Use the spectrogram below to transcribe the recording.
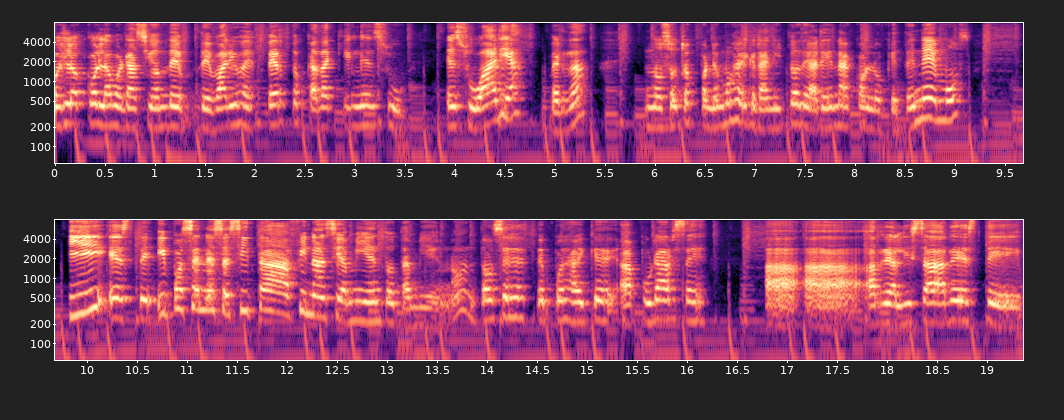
pues la colaboración de, de varios expertos, cada quien en su, en su área, ¿verdad? Nosotros ponemos el granito de arena con lo que tenemos y, este, y pues se necesita financiamiento también, ¿no? Entonces, este, pues hay que apurarse a, a, realizar este,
